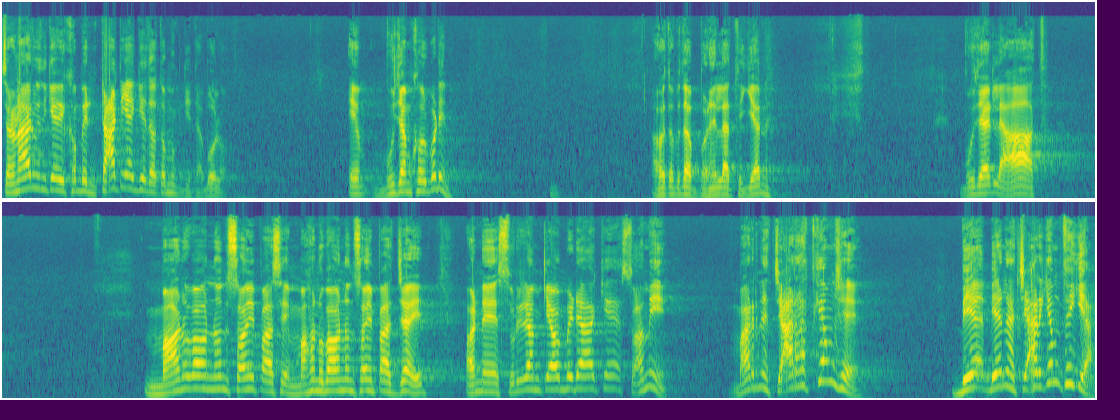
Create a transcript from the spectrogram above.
ચરણારવિંદ કેવી ખબર ટાટિયા કીધા તો મૂકી દીધા. બોલો. એમ ભૂજામ ખબર પડી ને? હવે તો બધા ભણેલા થઈ ગયા ને? ભૂજા એટલે હાથ. મહાનુભાવાનંદ સ્વામી પાસે, મહાનુભાવાનંદ સ્વામી પાસે જઈ અને સુરીરામ કહેવા માંડ્યા કે, સ્વામી મારે ને ચાર હાથ કેમ છે? બે, બેના ચાર કેમ થઈ ગયા?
